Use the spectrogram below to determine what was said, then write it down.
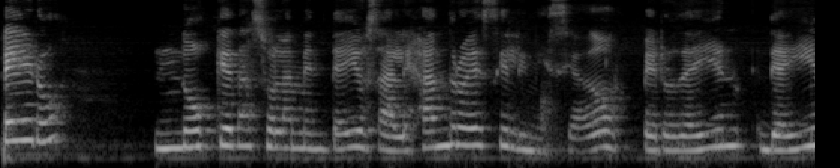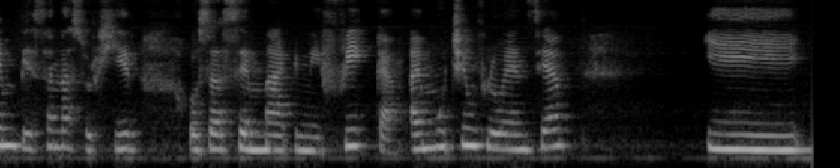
Pero no queda solamente ahí, o sea, Alejandro es el iniciador, pero de ahí, de ahí empiezan a surgir, o sea, se magnifica, hay mucha influencia y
